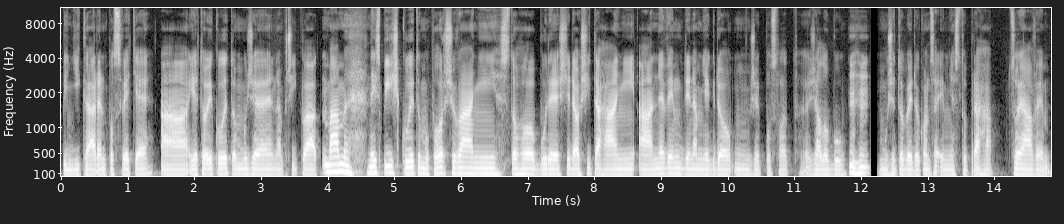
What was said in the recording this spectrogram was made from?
pindíkáren po světě a je to i kvůli tomu, že například máme nejspíš kvůli tomu pohoršování, z toho bude ještě další tahání a nevím, kdy nám někdo může poslat žalobu. Mm-hmm. Může to být dokonce i město Praha, co já vím.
